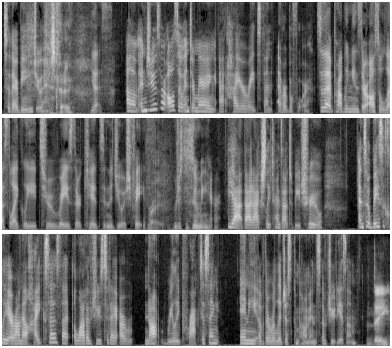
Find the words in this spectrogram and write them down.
to their being Jewish. Okay. Yes. Um, and Jews are also intermarrying at higher rates than ever before. So that probably means they're also less likely to raise their kids in the Jewish faith. Right. I'm just assuming here. Yeah, that actually turns out to be true. And so basically, Eran Elhaik says that a lot of Jews today are not really practicing any of the religious components of Judaism. They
